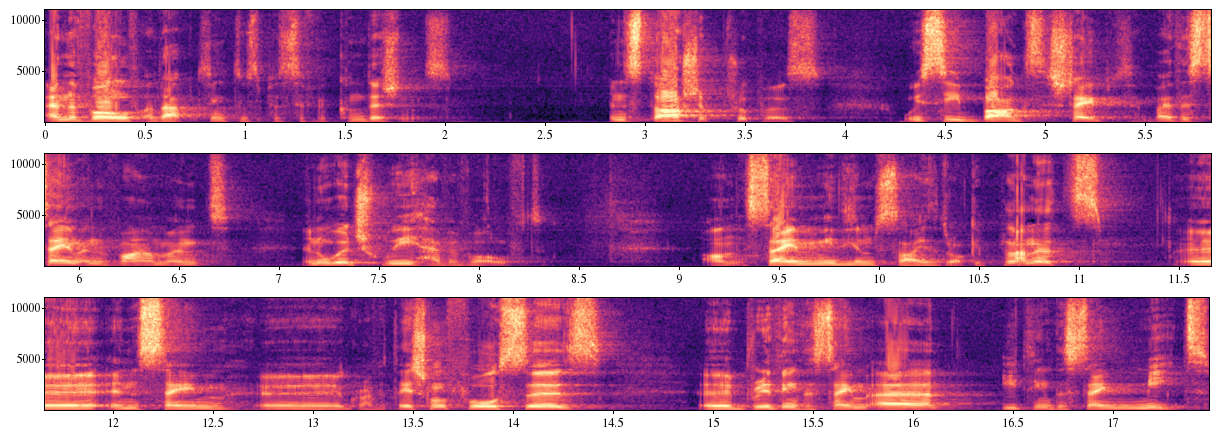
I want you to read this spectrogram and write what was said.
and evolve adapting to specific conditions. In Starship Troopers, we see bugs shaped by the same environment in which we have evolved, on the same medium-sized rocky planets, uh, in the same uh, gravitational forces, uh, breathing the same air, eating the same meat.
